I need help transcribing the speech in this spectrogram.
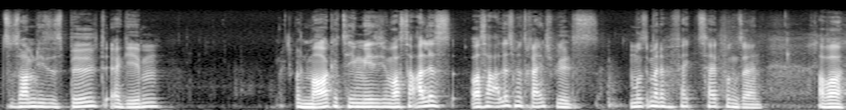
zusammen dieses Bild ergeben und marketingmäßig und was da alles, was da alles mit reinspielt, das muss immer der perfekte Zeitpunkt sein. Aber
